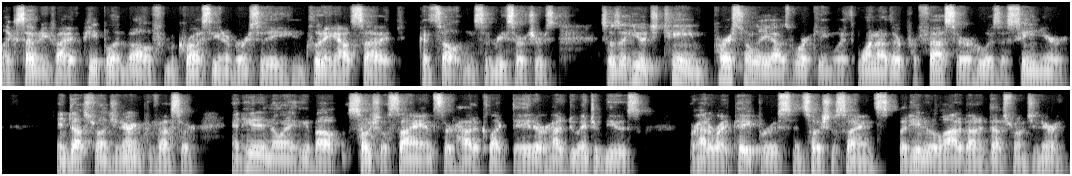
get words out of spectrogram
like 75 people involved from across the university, including outside consultants and researchers. So it was a huge team. Personally, I was working with one other professor who was a senior industrial engineering professor and he didn't know anything about social science or how to collect data or how to do interviews or how to write papers in social science, but he knew a lot about industrial engineering.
